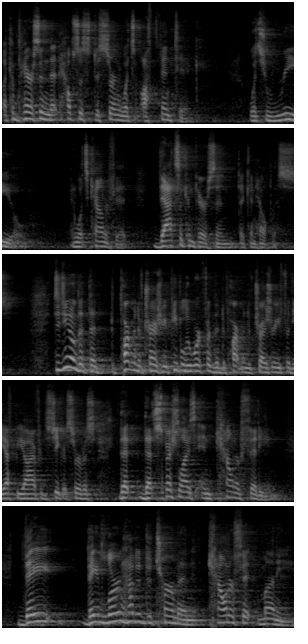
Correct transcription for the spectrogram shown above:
A comparison that helps us discern what's authentic, what's real, and what's counterfeit. That's a comparison that can help us. Did you know that the Department of Treasury, people who work for the Department of Treasury, for the FBI, for the Secret Service, that, that specialize in counterfeiting, they, they learn how to determine counterfeit money,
